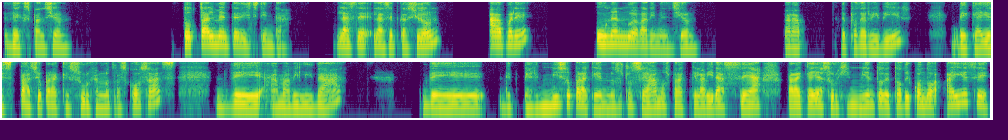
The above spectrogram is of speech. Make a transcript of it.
de expansión totalmente distinta. La, la aceptación abre una nueva dimensión para de poder vivir, de que haya espacio para que surjan otras cosas, de amabilidad, de, de, permiso para que nosotros seamos, para que la vida sea, para que haya surgimiento de todo. Y cuando hay ese,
